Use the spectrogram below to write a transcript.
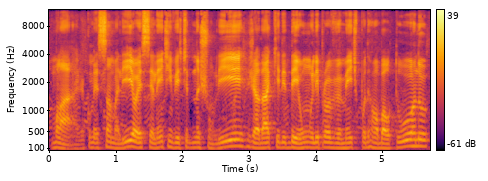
Vamos lá, já começamos ali, ó, excelente investido na Chun-Li, já dá aquele D1 ali provavelmente poder roubar o turno.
